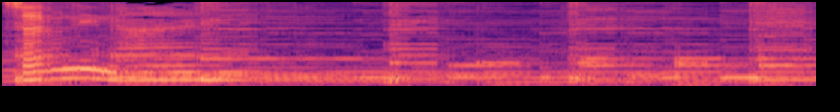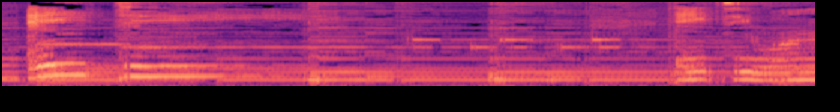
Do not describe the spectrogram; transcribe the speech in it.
seventy-nine, eighty, eighty-one.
